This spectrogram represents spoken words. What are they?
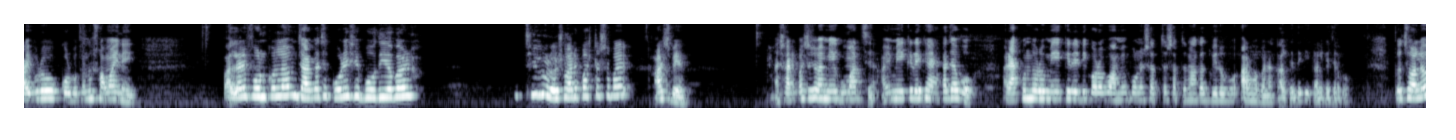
আইব্রো করব, কিন্তু সময় নেই। পার্লারে ফোন করলাম, যার কাছে করে সে বৌদি আবার ছিল না, সাড়ে পাঁচটার সময় আসবে। আর সাড়ে পাঁচটার সময় মেয়ে ঘুমাচ্ছে। আমি মেয়েকে রেখে একা যাব, আর এখন ধরো মেয়েকে রেডি করাবো, আমিও পনেরো সাতটা সাতটা নাগাদ বেরোবো, আর হবে না, কালকে দেখি, কালকে যাব। তো চলো,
